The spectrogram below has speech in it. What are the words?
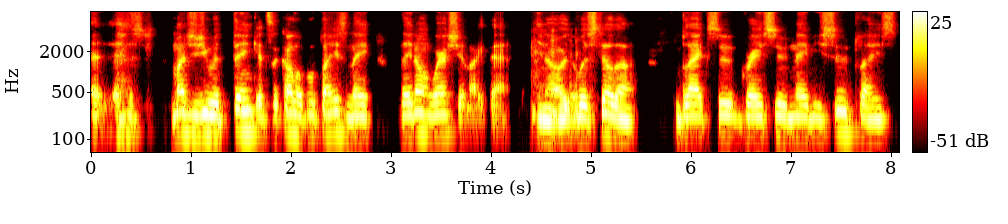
as much as you would think it's a colorful place, and they they don't wear shit like that. You know, it was still a black suit, gray suit, navy suit place.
